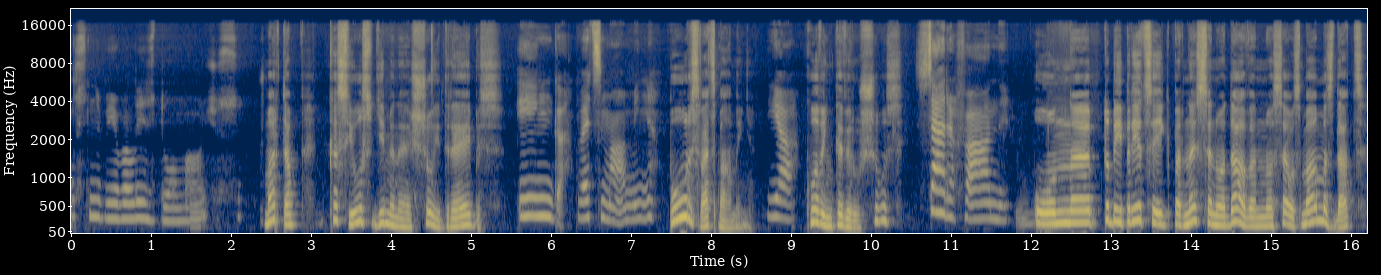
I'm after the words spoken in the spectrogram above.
Es nebiju vēl izdomājusi. Marta, kas jūsu ģimenē šūja drēbes? Inga, vecmāmiņa. Pūras vecmāmiņa. Jā, Ko viņa tev ir uzšuvusi? sarafāni. Un uh, tu biji priecīga par neseno dāvanu no savas mammas dats.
